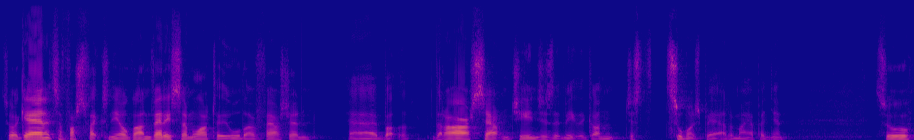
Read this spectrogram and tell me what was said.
So again, it's a first fix nail gun, very similar to the older version, uh, but there are certain changes that make the gun just so much better in my opinion. So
